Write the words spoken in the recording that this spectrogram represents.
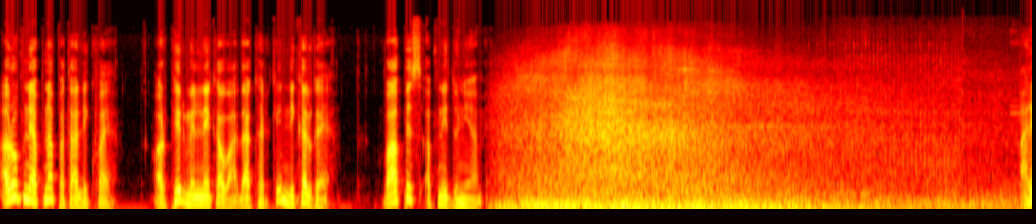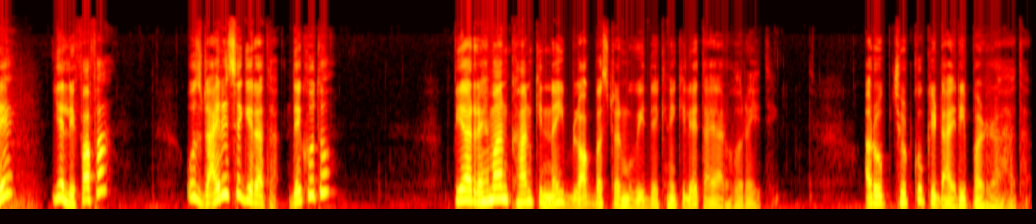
अरूप ने अपना पता लिखवाया और फिर मिलने का वादा करके निकल गया, वापस अपनी दुनिया में। अरे, ये लिफाफा? उस डायरी से गिरा था, देखो तो। पिया रहमान खान की नई ब्लॉकबस्टर मूवी देखने के लिए तैयार हो रही थी। अरूप चुटकू की डायरी पढ़ रहा था।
